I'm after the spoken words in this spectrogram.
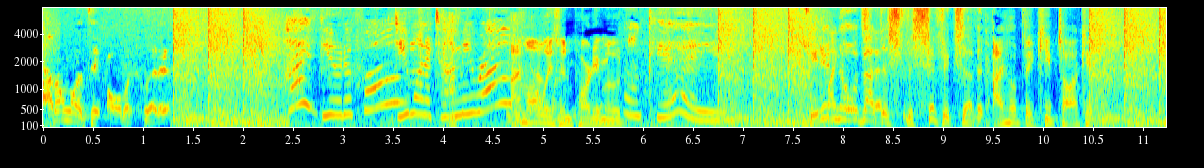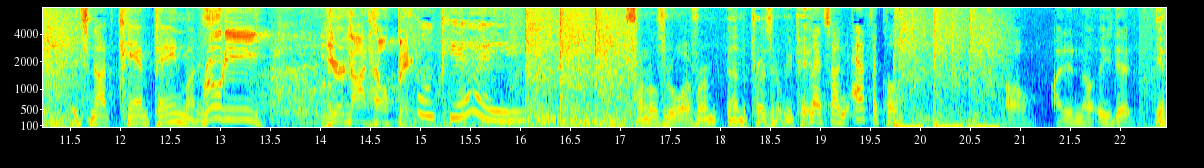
I don't want to take all the credit. Hi, beautiful. Do you want a tummy rub? I'm always in party mode. Okay. He didn't know about the specifics of it. I hope they keep talking. It's not campaign money. Rudy, you're not helping. Okay. Funnel through offer him, and the president repaid. That's unethical. Oh, I didn't know he did. Yeah.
